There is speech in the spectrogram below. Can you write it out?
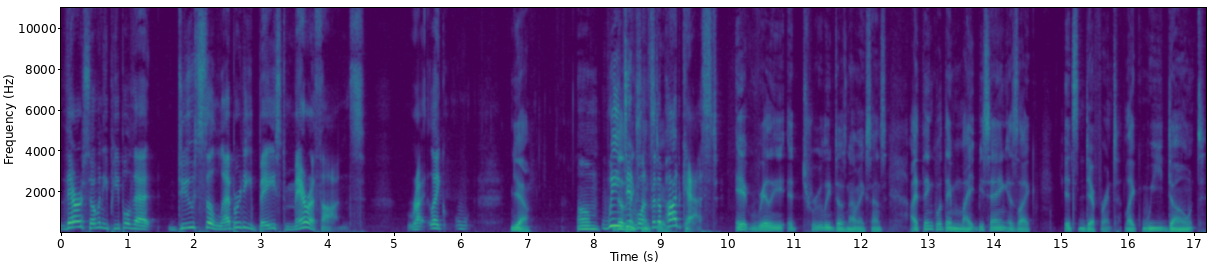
there are so many people that do celebrity based marathons, right? Like w- Yeah. Um, we did one sense, for the podcast. it really it truly does not make sense i think what they might be saying is like it's different like we don't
